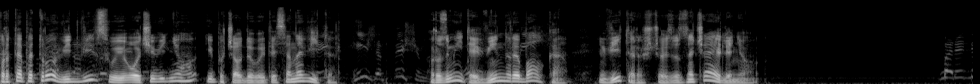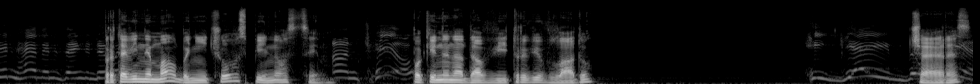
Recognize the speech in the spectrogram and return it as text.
Проте Петро відвів свої очі від нього і почав дивитися на вітер. Розумієте, він рибалка. Вітер щось означає для нього. Проте він не мав би нічого спільного з цим, поки не надав вітрові владу через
